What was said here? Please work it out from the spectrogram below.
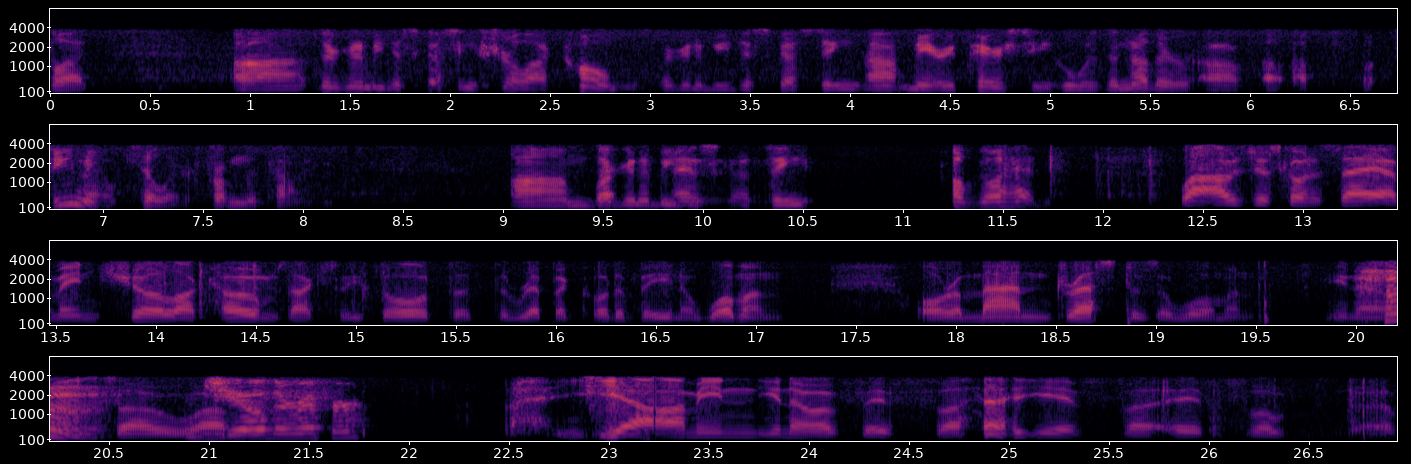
but uh, they're going to be discussing Sherlock Holmes. They're going to be discussing uh, Mary Pearcey, who was another uh, a, a female killer from the time. Um, they're going to be And- discussing. Oh, go ahead. Well, I was just going to say, I mean, Sherlock Holmes actually thought that the Ripper could have been a woman or a man dressed as a woman. You know, Hmm. so uh, Jill the Ripper. Yeah, I mean, you know, if if uh, if uh, if a, a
